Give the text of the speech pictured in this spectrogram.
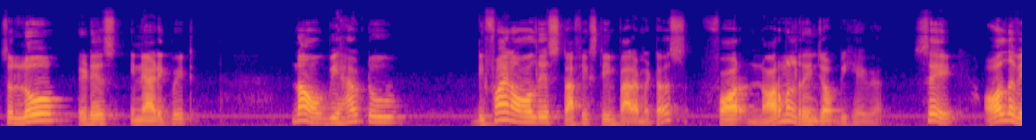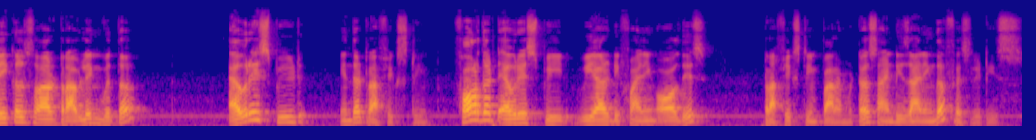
So, low it is inadequate. Now, we have to define all these traffic stream parameters for normal range of behavior. Say all the vehicles are traveling with a average speed in the traffic stream. For that average speed, we are defining all these traffic stream parameters and designing the facilities.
